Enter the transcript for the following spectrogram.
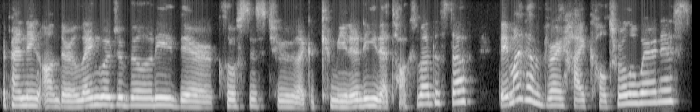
depending on their language ability, their closeness to like a community that talks about this stuff, they might have a very high cultural awareness,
